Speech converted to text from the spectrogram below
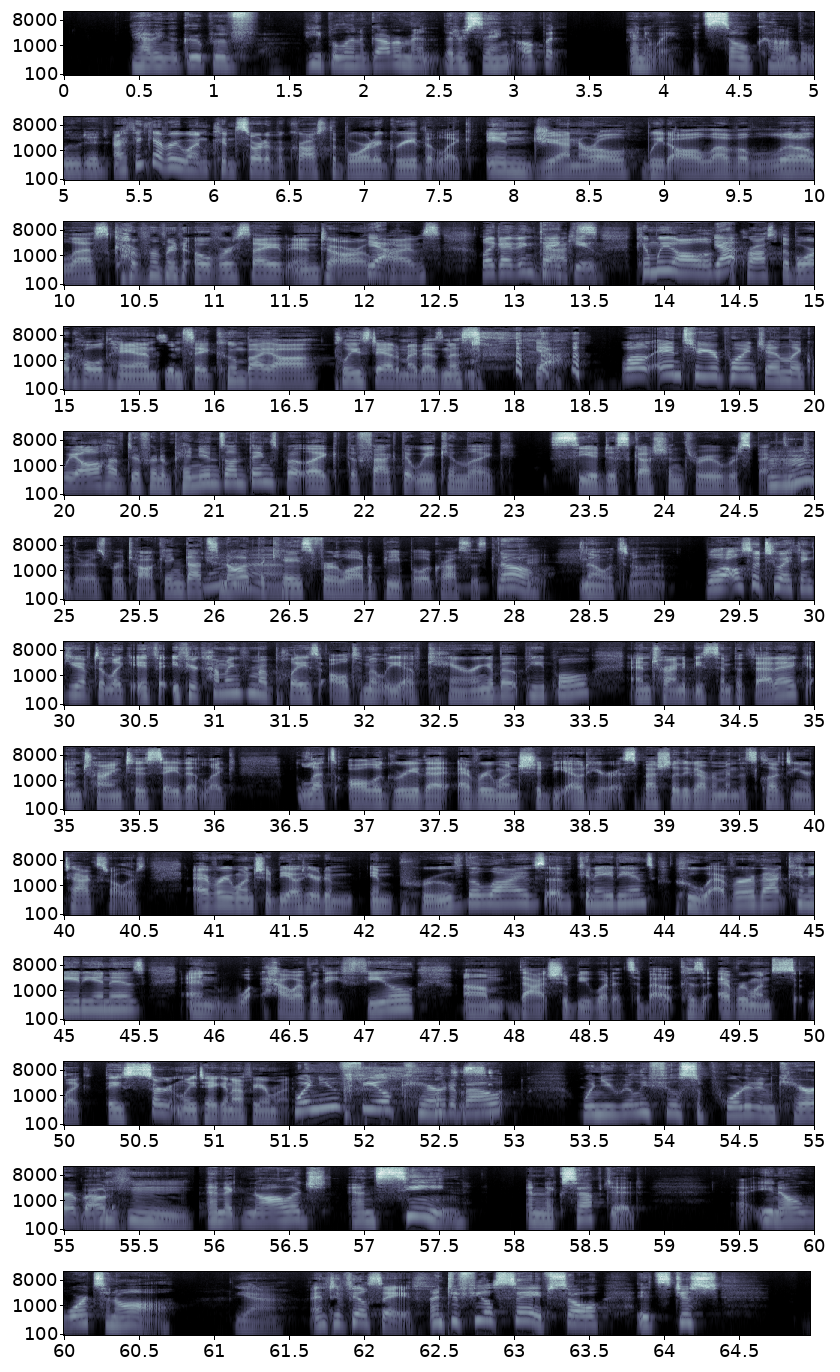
having a group of people in a government that are saying, oh, but anyway, it's so convoluted. I think everyone can sort of across the board agree that, like, in general, we'd all love a little less government oversight into our yeah. lives. Like, I think Thank you. Can we all yep. across the board hold hands and say, kumbaya, please stay out of my business? yeah. Well, and to your point, Jen, like, we all have different opinions on things, but like the fact that we can, like, see a discussion through, respect mm-hmm. each other as we're talking, that's yeah. not the case for a lot of people across this country. No, no, it's not. Well, also too, I think you have to like if if you're coming from a place ultimately of caring about people and trying to be sympathetic and trying to say that like let's all agree that everyone should be out here, especially the government that's collecting your tax dollars. Everyone should be out here to improve the lives of Canadians, whoever that Canadian is, and wh- however they feel. Um, that should be what it's about because everyone's like they certainly take enough of your money. When you feel cared about, when you really feel supported and care about mm-hmm. and acknowledged and seen and accepted uh, you know, warts and all. Yeah. And to feel safe. And to feel safe. So it's just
